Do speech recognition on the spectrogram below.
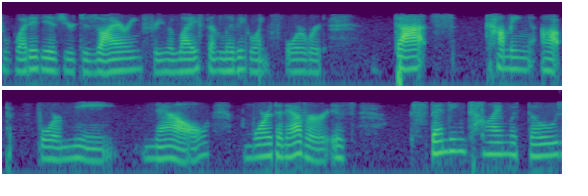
to what it is you're desiring for your life and living going forward, that's coming up for me now more than ever is spending time with those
